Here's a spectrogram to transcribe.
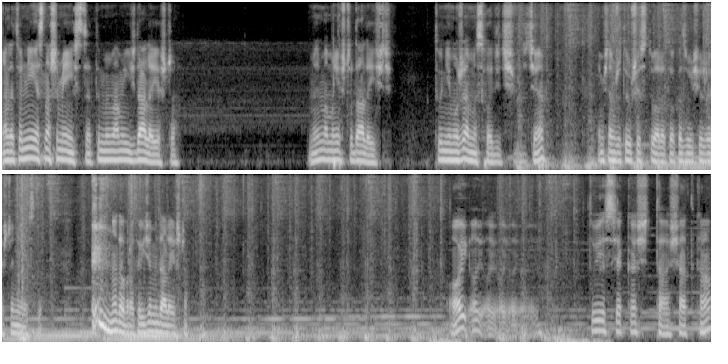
Ale to nie jest nasze miejsce, tu my mamy iść dalej jeszcze. My mamy jeszcze dalej iść. Tu nie możemy schodzić, widzicie? Ja myślałem, że to już jest tu, ale to okazuje się, że jeszcze nie jest tu. No dobra, to idziemy dalej jeszcze. Oj, oj, oj, oj, oj, oj. Tu jest jakaś ta siatka.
